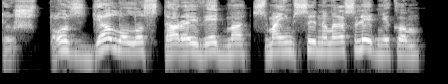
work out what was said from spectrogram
«Ты что сделала, старая ведьма, с моим сыном и наследником?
